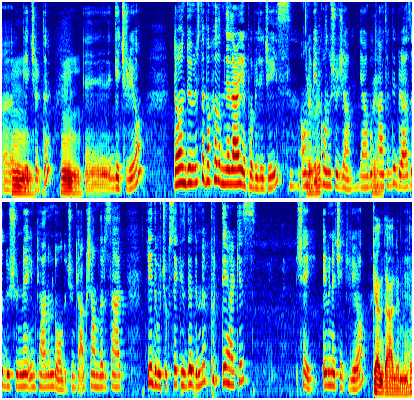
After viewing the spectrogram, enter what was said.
e, geçirdi. Ee, geçiriyor. Döndüğümüzde bakalım neler yapabileceğiz. Onu bir Evet. konuşacağım. Yani bu tatilde biraz da düşünme imkanım da oldu. Çünkü akşamları saat Yedi buçuk sekiz dedim mi pırt diye herkes şey evine çekiliyor. Kendi aleminde.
